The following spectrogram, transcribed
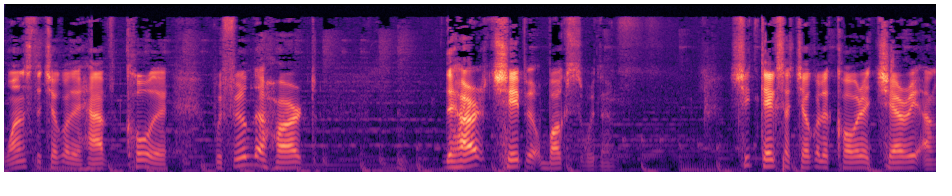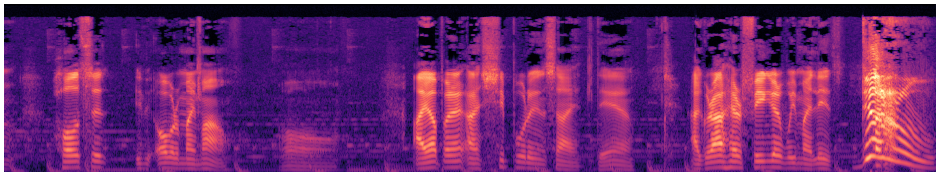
once the chocolate have cooled, we fill the heart the heart-shaped boxes with them. She takes a chocolate-covered cherry and holds it over my mouth. Oh. I open it and she put it inside. Damn. I grab her finger with my lips. Dude!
